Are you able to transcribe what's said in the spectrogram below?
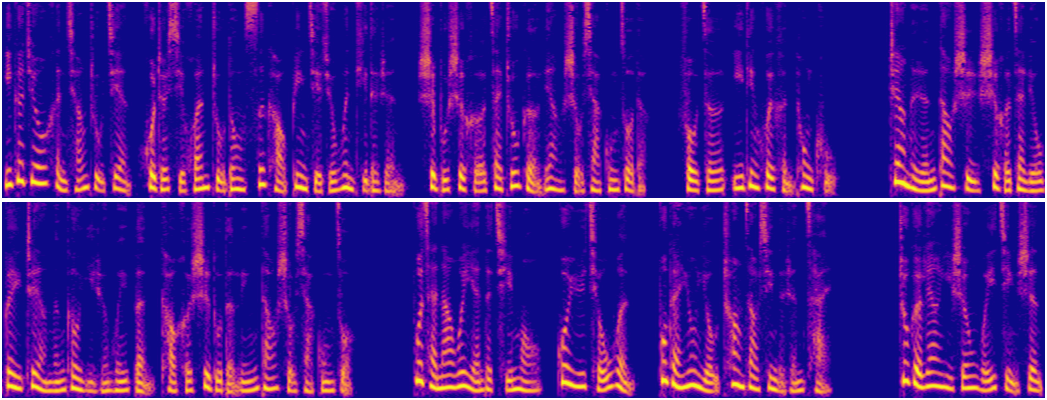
一个具有很强主见或者喜欢主动思考并解决问题的人，是不适合在诸葛亮手下工作的。否则一定会很痛苦。这样的人倒是适合在刘备这样能够以人为本、考核适度的领导手下工作。不采纳魏延的奇谋，过于求稳，不敢用有创造性的人才。诸葛亮一生为谨慎，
